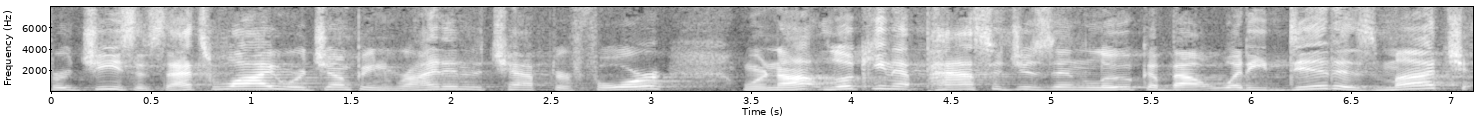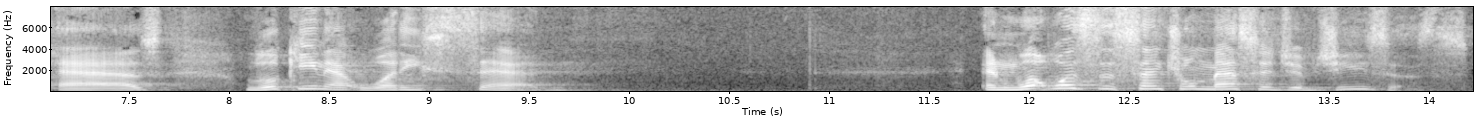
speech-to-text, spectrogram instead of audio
for Jesus. That's why we're jumping right into chapter 4. We're not looking at passages in Luke about what he did as much as looking at what he said. And what was the central message of Jesus?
